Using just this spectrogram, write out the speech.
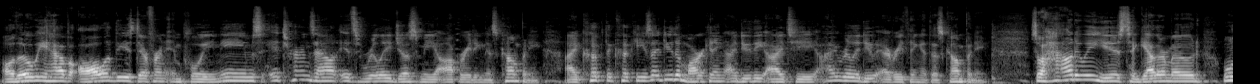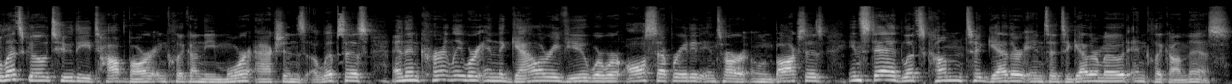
Although we have all of these different employee names, it turns out it's really just me operating this company. I cook the cookies, I do the marketing, I do the IT, I really do everything at this company. So how do we use Together mode? Well, let's go to the top bar and click on the More Actions ellipsis, and then currently we're in the gallery view where we're all separated into our own boxes. Instead, let's come together into Together mode and click on this.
